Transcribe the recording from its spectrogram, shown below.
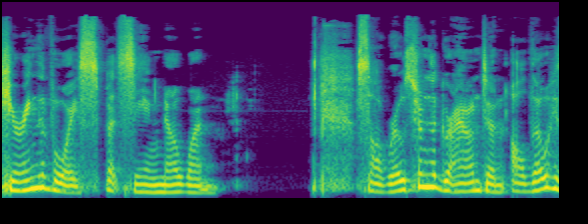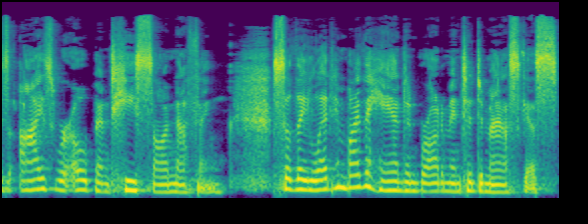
hearing the voice, but seeing no one. Saul rose from the ground, and although his eyes were opened, he saw nothing. So they led him by the hand and brought him into Damascus.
